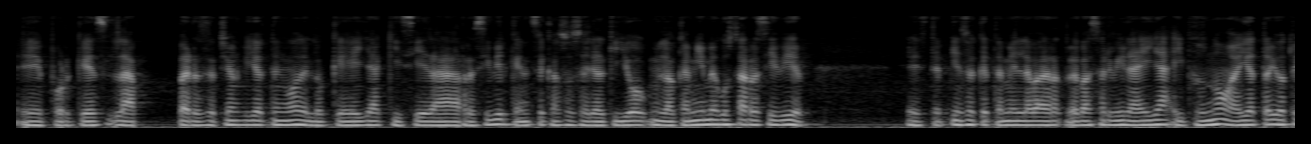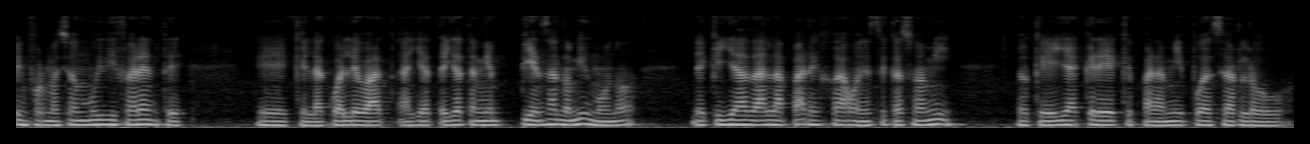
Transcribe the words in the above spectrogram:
eh, porque es la percepción que yo tengo de lo que ella quisiera recibir, que en este caso sería el que yo, lo que a mí me gusta recibir, este, pienso que también le va, a servir a ella y pues no, ella trae otra información muy diferente eh, que la cual le va, ella, ella también piensa lo mismo, ¿no? De que ella da a la pareja o en este caso a mí lo que ella cree que para mí puede ser lo,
